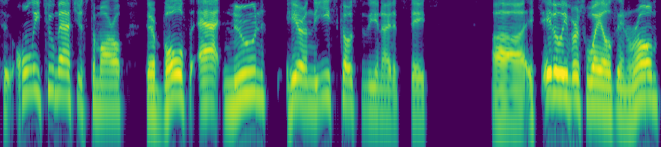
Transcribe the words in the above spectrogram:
To only two matches tomorrow. They're both at noon here on the east coast of the United States. Uh, it's Italy versus Wales in Rome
